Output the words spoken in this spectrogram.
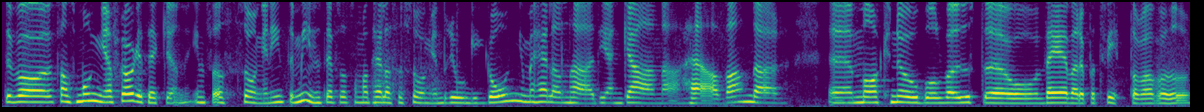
det var, fanns många frågetecken inför säsongen, inte minst eftersom att hela säsongen drog igång med hela den här Diangana-härvan där eh, Mark Noble var ute och vevade på Twitter över hur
